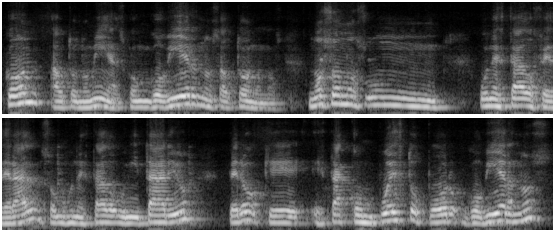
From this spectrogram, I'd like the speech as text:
con autonomías, con gobiernos autónomos no somos un, Estado federal, somos un Estado unitario, pero que está compuesto por gobiernos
